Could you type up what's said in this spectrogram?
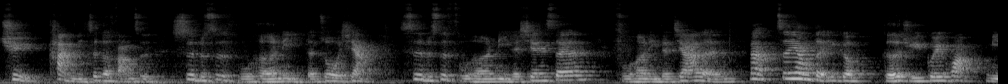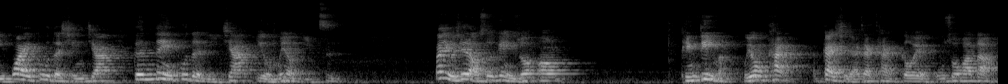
去看你这个房子是不是符合你的坐向，是不是符合你的先生，符合你的家人，那这样的一个格局规划，你外部的行家跟内部的李家有没有一致？那有些老师跟你说，哦，平地嘛，不用看，盖起来再看。各位胡说八道，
